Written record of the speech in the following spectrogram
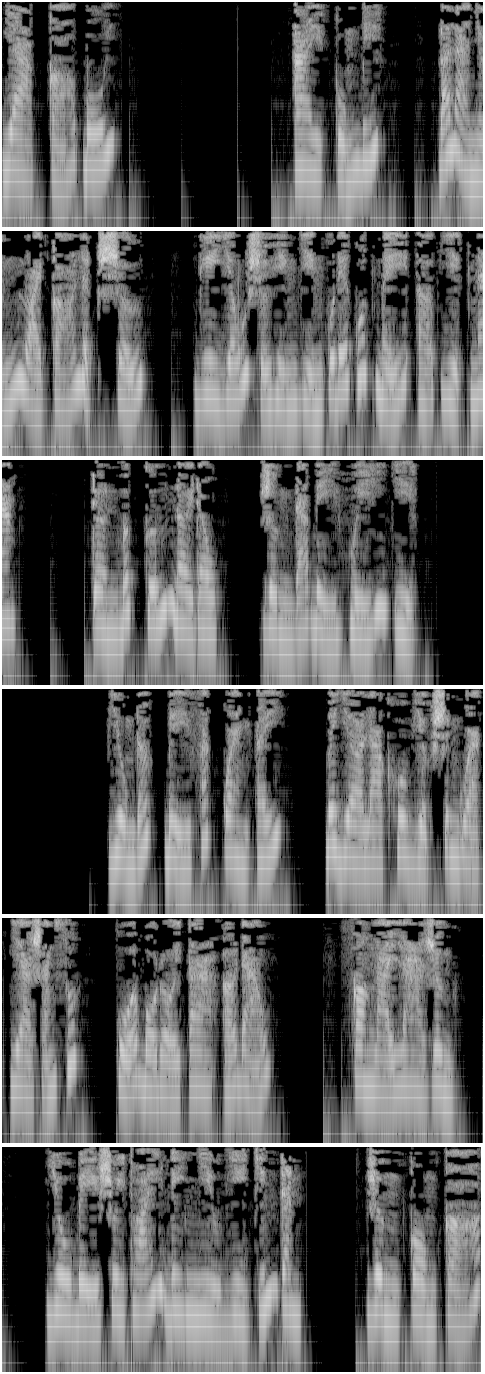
và cỏ bối. Ai cũng biết, đó là những loại cỏ lịch sử, ghi dấu sự hiện diện của đế quốc Mỹ ở Việt Nam. Trên bất cứ nơi đâu, rừng đã bị hủy diệt. Dùng đất bị phát quang ấy, bây giờ là khu vực sinh hoạt và sản xuất của bộ đội ta ở đảo. Còn lại là rừng. Dù bị suy thoái đi nhiều vì chiến tranh, rừng cồn cỏ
